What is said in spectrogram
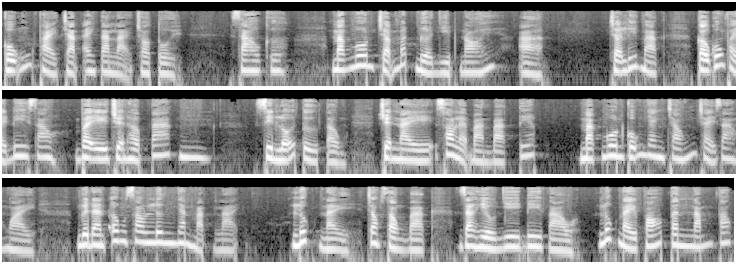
cũng phải chặn anh ta lại cho tôi. Sao cơ? Mạc Ngôn chậm mất nửa nhịp nói. À, trợ lý Mạc, cậu cũng phải đi sao? Vậy chuyện hợp tác... Ừ, xin lỗi từ tổng, chuyện này sao lại bàn bạc tiếp? Mạc Ngôn cũng nhanh chóng chạy ra ngoài. Người đàn ông sau lưng nhăn mặt lại. Lúc này, trong sòng bạc, Giang Hiểu Nhi đi vào. Lúc này Phó Tân nắm tóc,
